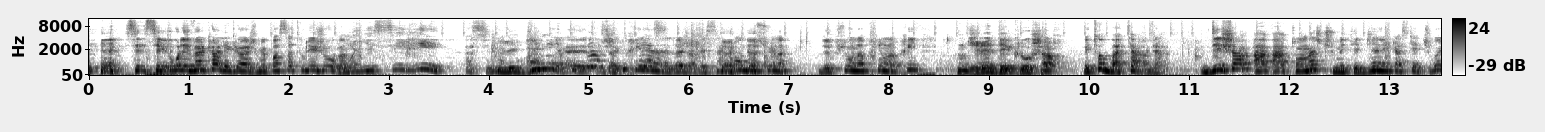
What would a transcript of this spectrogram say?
c'est c'est pour les 20K, les gars. Je mets pas ça tous les jours. hein. Comment il est serré Ah, est gainé, il y a plus de Euh, place, J'ai pris un, là j'avais 5 ans dessus là. Depuis on a pris, on a pris. On dirait des clochards. Et toi bâtard, regarde. Déjà à, à ton âge tu mettais bien les casquettes, tu vois,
